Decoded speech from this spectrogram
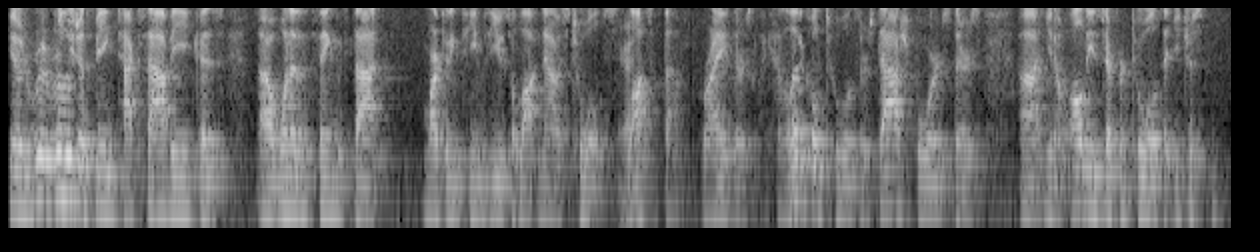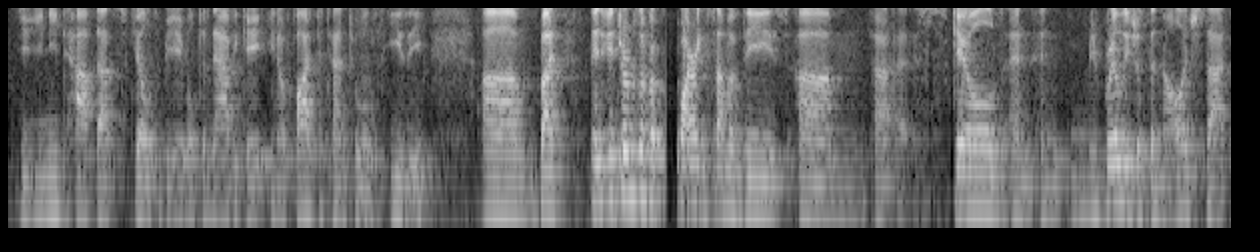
you know really just being tech savvy because uh, one of the things that marketing teams use a lot now is tools, right. lots of them, right? There's like analytical tools, there's dashboards, there's uh, you know all these different tools that you just you, you, need to have that skill to be able to navigate you know five to ten tools mm-hmm. easy. Um, but in, in, terms of acquiring some of these um, uh, skills and, and really just the knowledge that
